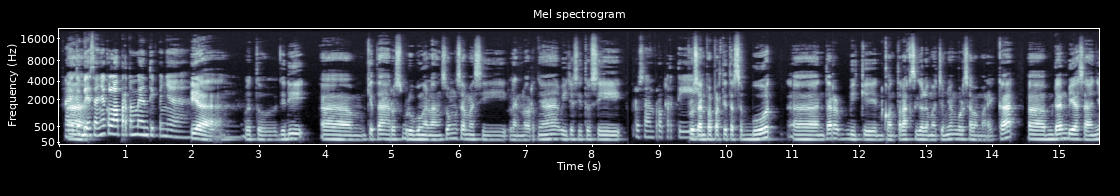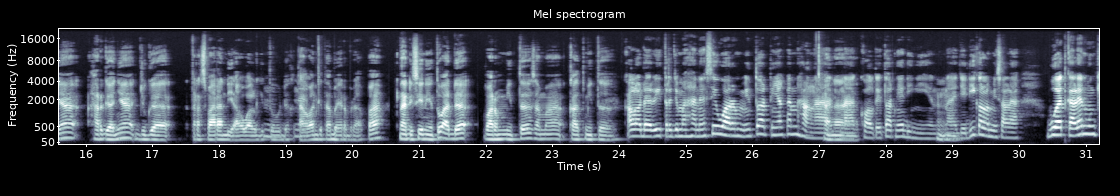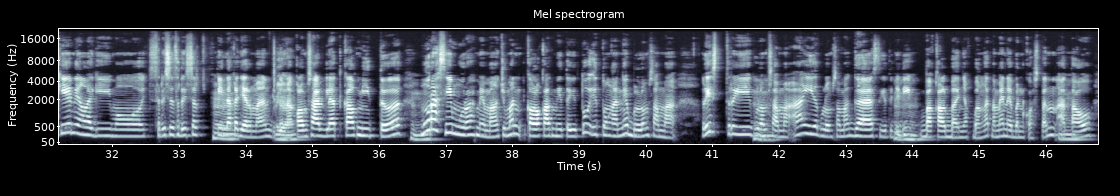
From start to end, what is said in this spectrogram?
Nah itu Ah. biasanya kalau apartemen tipenya. Iya, Hmm. betul. Jadi em, kita harus berhubungan langsung sama si landlordnya, which is itu si Perusahaan properti. perusahaan properti tersebut. eh, ntar bikin kontrak segala macamnya ngurus sama mereka. Em, dan biasanya harganya juga transparan di awal gitu, Hmm, udah iya. ketahuan kita bayar berapa. Nah di sini itu ada warm meter sama cold meter. Kalau dari terjemahannya sih warm itu artinya kan hangat. Hangat. Nah, cold itu artinya dingin. Hmm. Nah, jadi kalau misalnya buat kalian mungkin yang lagi mau research-research pindah Hmm. ke Jerman gitu. Iya. Nah, kalau misalnya dilihat cold meter, Hmm. murah sih, murah memang. Cuman kalau cold meter itu hitungannya belum sama listrik, belum Hmm. sama air, belum sama gas gitu. Jadi Hmm. bakal banyak banget namanya Nebenkosten Hmm. atau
